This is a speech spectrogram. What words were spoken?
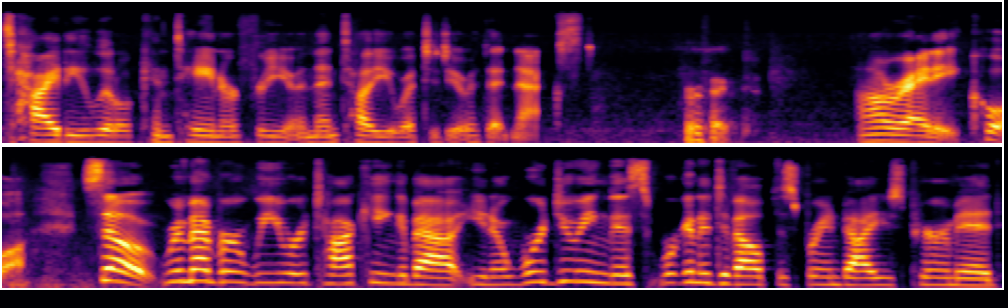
tidy little container for you and then tell you what to do with it next. Perfect. Alrighty, cool. So remember, we were talking about, you know, we're doing this, we're going to develop this brand values pyramid.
